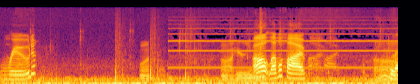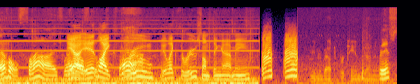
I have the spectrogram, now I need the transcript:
rude. What? Oh, I hear you. Oh, level five. Oh. Level five. Right yeah, it like bat. threw it like threw something at me. I'm even about to pretend that I know. Chris,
